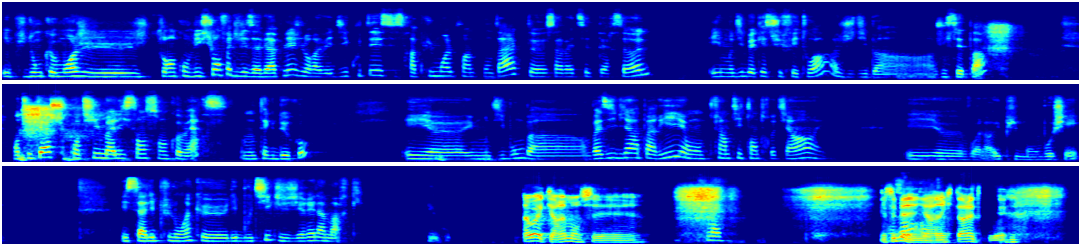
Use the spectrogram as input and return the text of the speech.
et puis donc moi, je, suis en conviction, en fait, je les avais appelés, je leur avais dit, écoutez, ce sera plus moi le point de contact, ça va être cette personne. Et ils m'ont dit, bah, qu'est-ce que tu fais toi? J'ai dit, ben, je sais pas. En tout cas, je continue ma licence en commerce, mon tech de co. Et euh, ils m'ont dit bon ben vas-y viens à Paris, on te fait un petit entretien et, euh, voilà et puis ils m'ont embauché. Et ça allait plus loin que les boutiques, j'ai géré la marque du coup. Ah ouais carrément c'est. Ouais. C'est bien, il n'y a rien qui t'arrête.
